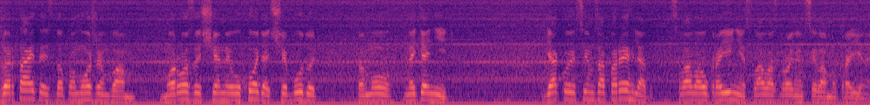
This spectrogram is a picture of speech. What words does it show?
Звертайтесь, допоможемо вам. Морози ще не уходять, ще будуть, тому не тяніть. Дякую всім за перегляд. Слава Україні! Слава Збройним силам України!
